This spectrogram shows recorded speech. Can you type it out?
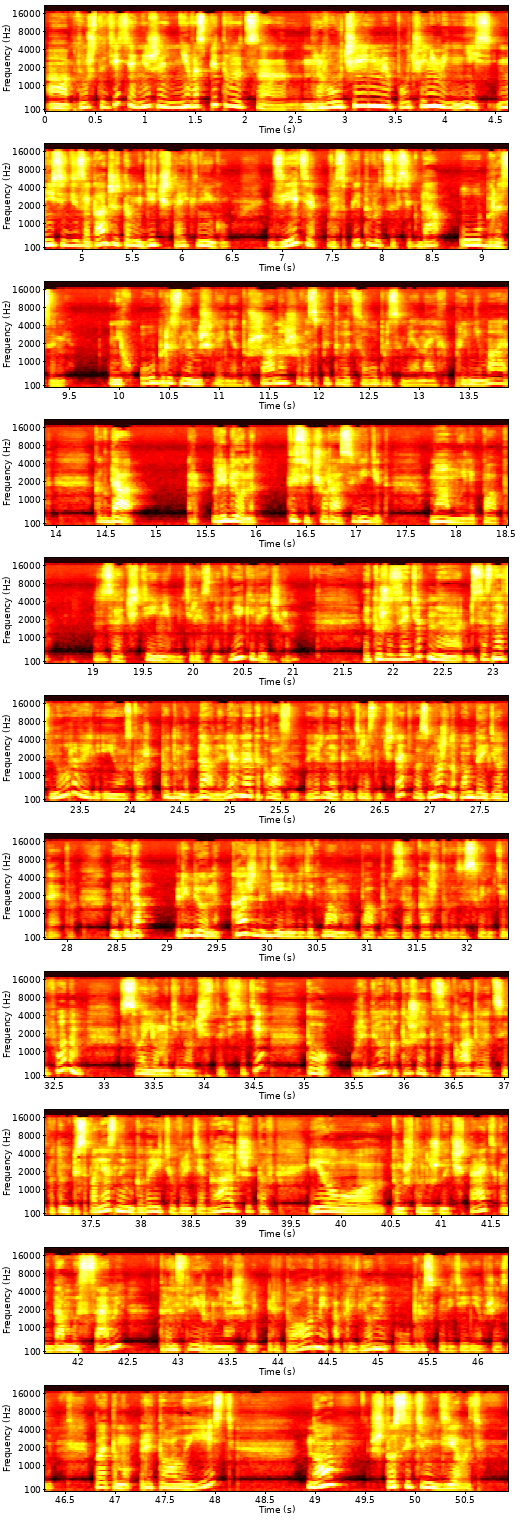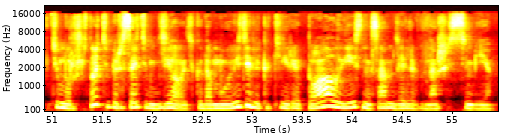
А, потому что дети, они же не воспитываются нравоучениями, поучениями, не, не сиди за гаджетом, иди читай книгу. Дети воспитываются всегда образами. У них образное мышление. Душа наша воспитывается образами, она их принимает. Когда ребенок тысячу раз видит маму или папу за чтением интересной книги вечером, это уже зайдет на бессознательный уровень, и он скажет, подумает, да, наверное, это классно, наверное, это интересно читать, возможно, он дойдет до этого. Но когда ребенок каждый день видит маму и папу за каждого за своим телефоном в своем одиночестве в сети, то у ребенка тоже это закладывается. И потом бесполезно им говорить о вреде гаджетов и о том, что нужно читать, когда мы сами транслируем нашими ритуалами определенный образ поведения в жизни. Поэтому ритуалы есть, но что с этим делать? Тимур, что теперь с этим делать, когда мы увидели, какие ритуалы есть на самом деле в нашей семье?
